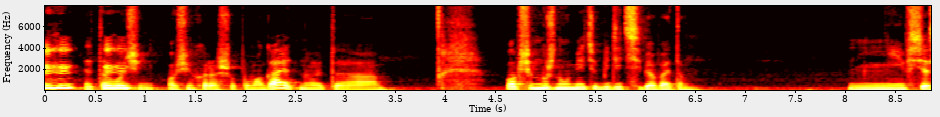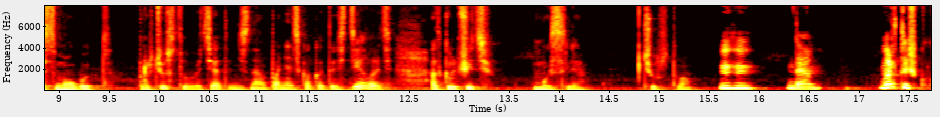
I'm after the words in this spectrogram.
Мгм, Это мгм. очень, очень хорошо помогает, но это... В общем, нужно уметь убедить себя в этом. Не все смогут прочувствовать это, не знаю, понять, как это сделать, отключить мысли, чувства. Мгм, Да. Мартышку.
